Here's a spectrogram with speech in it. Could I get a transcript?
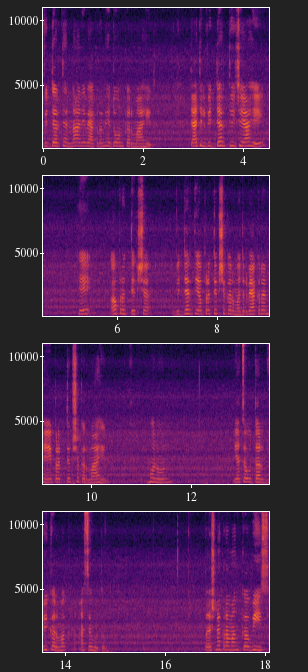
विद्यार्थ्यांना आणि व्याकरण हे दोन कर्म आहेत. त्यातील विद्यार्थी जे आहे हे अप्रत्यक्ष विद्यार्थी अप्रत्यक्ष कर्म तर व्याकरण हे प्रत्यक्ष कर्म आहे. म्हणून याचं उत्तर द्विकर्मक असे होतं. प्रश्न क्रमांक वीस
